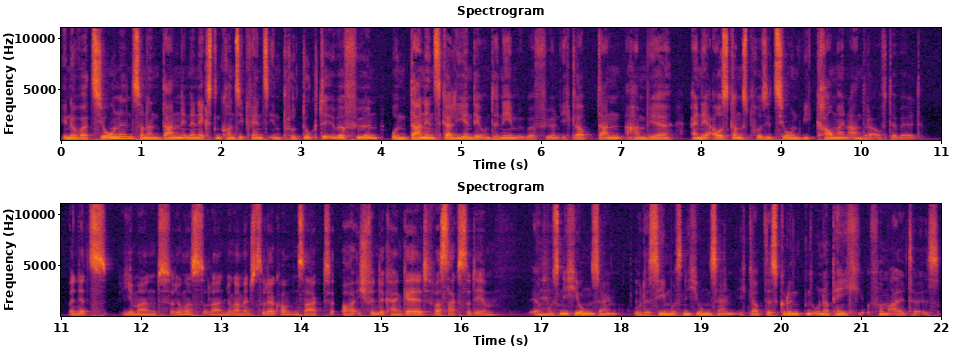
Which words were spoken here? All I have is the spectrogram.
Innovationen, sondern dann in der nächsten Konsequenz in Produkte überführen und dann in skalierende Unternehmen überführen. Ich glaube, dann haben wir eine Ausgangsposition wie kaum ein anderer auf der Welt. Wenn jetzt jemand junges oder ein junger Mensch zu dir kommt und sagt, oh, ich finde kein Geld, was sagst du dem? Er muss nicht jung sein oder sie muss nicht jung sein. Ich glaube, dass Gründen unabhängig vom Alter ist.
